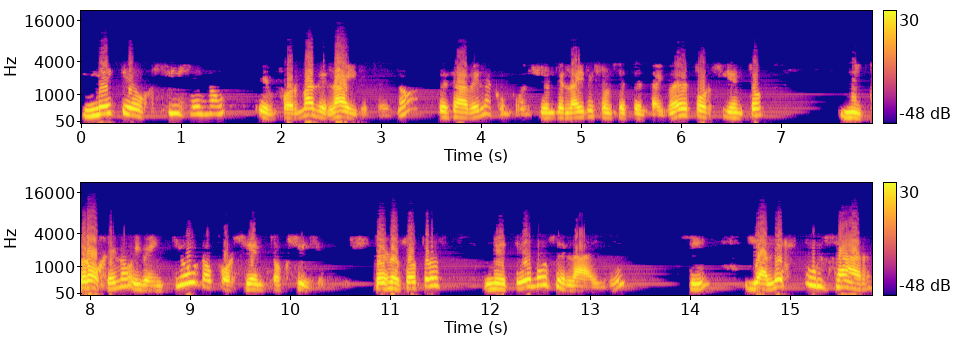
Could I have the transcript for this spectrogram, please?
Mete oxígeno en forma del aire, pues, ¿no? Usted sabe, la composición del aire son 79% nitrógeno y 21% oxígeno. Entonces nosotros metemos el aire, ¿sí? Y al expulsar,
